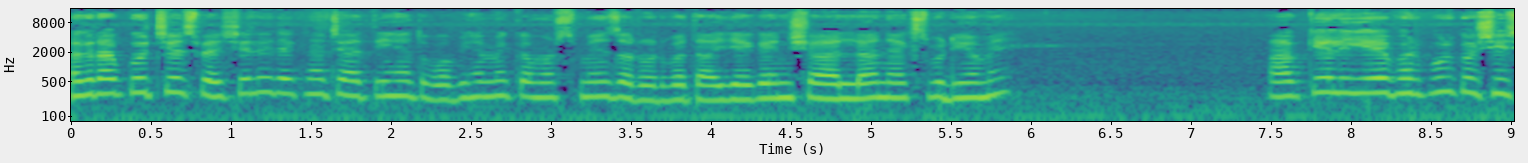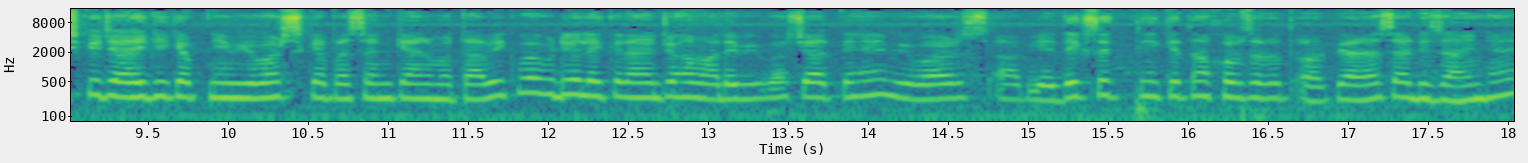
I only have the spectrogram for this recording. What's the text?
अगर आप कुछ स्पेशली देखना चाहती हैं तो वो भी हमें कमेंट्स में ज़रूर बताइएगा इंशाल्लाह नेक्स्ट वीडियो में। आपके लिए भरपूर कोशिश की जाएगी कि अपने व्यूवर्स के पसंद के मुताबिक वो वीडियो लेकर आए जो हमारे व्यूवर्स चाहते हैं। व्यूवर्स आप ये देख सकते हैं कितना खूबसूरत और प्यारा सा डिज़ाइन है।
